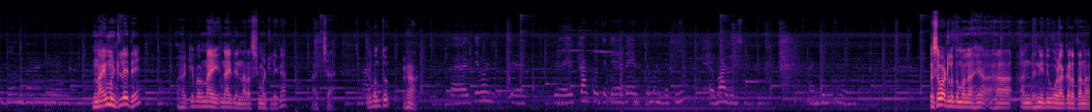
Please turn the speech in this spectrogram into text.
दोन जणांनी मिळून नाही म्हटले ते? हां की बाबा नाही नाही देणार असे म्हटले का? अच्छा. तर पण तू हां. अं, ते म्हणले ते- ते एक काकू होते ते डायरेक्ट म्हणलं की अं, बावीस आहे. आणि दिलं नाही. कसं वाटलं तुम्हाला हे हा अंधनिधी गोळा करताना?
